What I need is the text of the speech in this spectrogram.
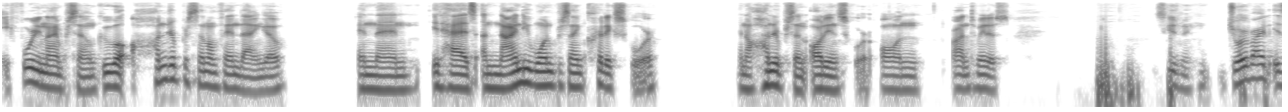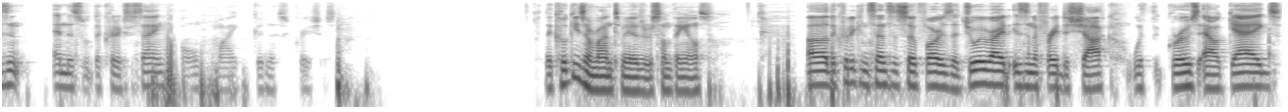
a 49% on Google, 100% on Fandango, and then it has a 91% critic score and a 100% audience score on Rotten Tomatoes. Excuse me. Joyride isn't, and this is what the critics are saying. Oh my goodness gracious. The cookies on Rotten Tomatoes are something else. Uh, the critic consensus so far is that Joyride isn't afraid to shock with gross out gags,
